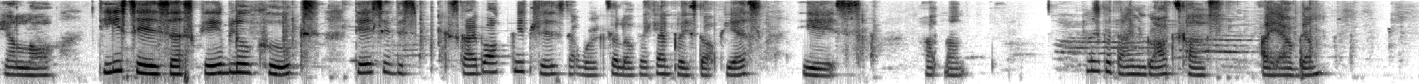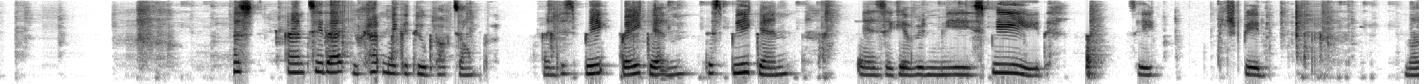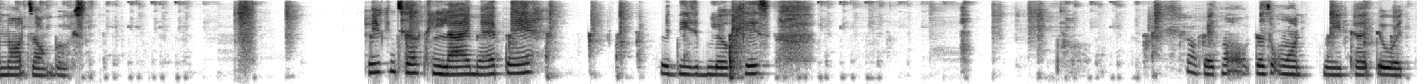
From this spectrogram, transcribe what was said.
Hello. This is a Sky Blue Cooks. This is the s- Skyblock list that works. I love I can play stuff. Yes? Yes. Uh, no. Let's get diamond blocks because I have them. Just, and see that you can't make a two block jump. And this big bacon, this beacon is giving me speed. See? Speed. No, not jump boost. You can still climb up there with these blocks. Okay, no, doesn't want me to do it.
